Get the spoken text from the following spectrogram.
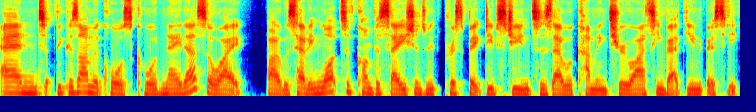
And because I'm a course coordinator, so I, I was having lots of conversations with prospective students as they were coming through asking about the university.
